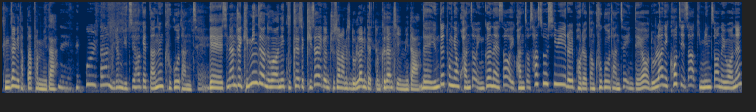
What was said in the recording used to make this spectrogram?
굉장히 답답합니다. 네, 백골단 이름 유지하겠다는 극우 단체. 예, 지난주에 김민전 의원이 국회에서 기자회견 주선하면서 논란이 됐던 그 단체입니다. 네, 윤 대통령 관저 인근에서 이 관저 사수 시위를 벌였던 극우 단체인데요. 논란이 커지자 김민전 의원은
